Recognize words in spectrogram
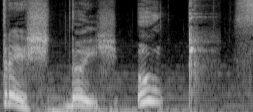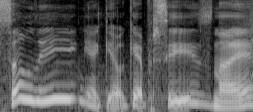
3, 2, 1. Saudinha, que é o que é preciso, não é?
